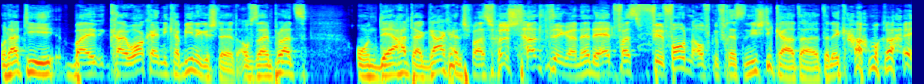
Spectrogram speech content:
und hat die bei Kyle Walker in die Kabine gestellt, auf seinen Platz. Und der hat da gar keinen Spaß verstanden, Digga, ne? Der hätte fast Phil Foden aufgefressen, nicht die Karte, Alter. Der kam rein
